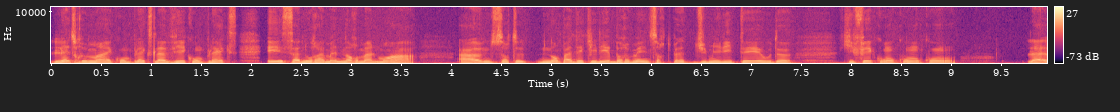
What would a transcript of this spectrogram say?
l'être humain est complexe, la vie est complexe, et ça nous ramène normalement à, une sorte, non pas d'équilibre, mais une sorte peut-être d'humilité ou de qui fait qu'on, la,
